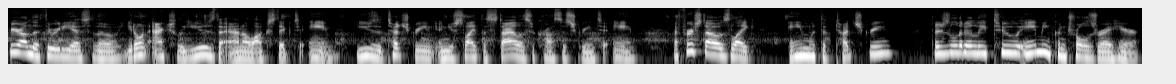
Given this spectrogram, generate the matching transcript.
Here on the 3DS though, you don't actually use the analog stick to aim. You use the touchscreen and you slide the stylus across the screen to aim. At first I was like, aim with the touchscreen? There's literally two aiming controls right here.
